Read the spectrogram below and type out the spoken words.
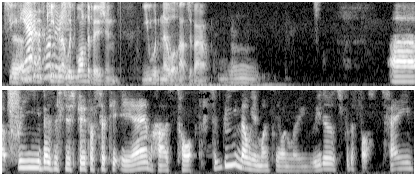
See, if Yeah, you've that's been keeping up WandaVision. with WandaVision, you would know what that's about. Uh, free business newspaper City AM has topped 3 million monthly online readers for the first time.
